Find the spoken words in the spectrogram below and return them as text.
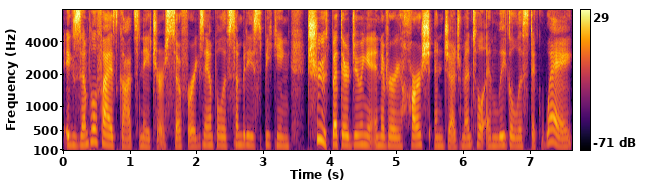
exemplifies God's nature. So, for example, if somebody is speaking truth, but they're doing it in a very harsh and judgmental and legalistic way,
